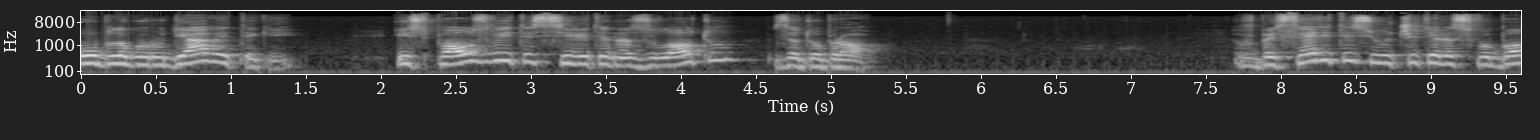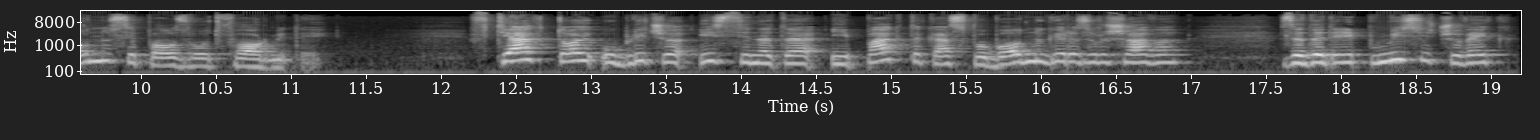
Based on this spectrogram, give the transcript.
облагородявайте ги, използвайте силите на злото за добро. В беседите си учителя свободно се ползва от формите. В тях той облича истината и пак така свободно ги разрушава, за да не помисли човек,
